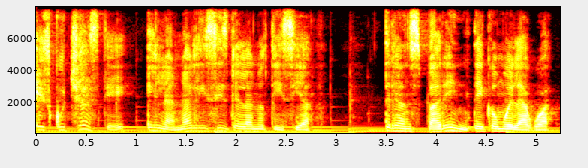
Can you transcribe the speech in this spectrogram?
Escuchaste el análisis de la noticia, transparente como el agua,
